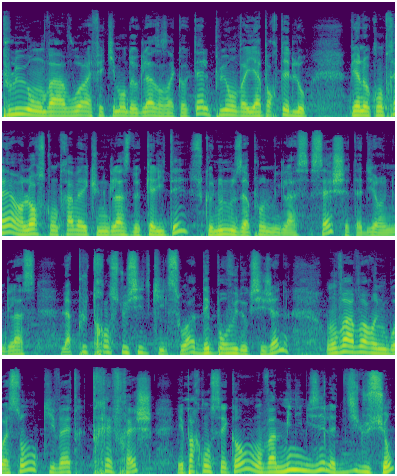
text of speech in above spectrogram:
plus on va avoir effectivement de glace dans un cocktail, plus on va y apporter de l'eau. Bien au contraire, lorsqu'on travaille avec une glace de qualité, ce que nous nous appelons une glace sèche, c'est-à-dire une glace la plus translucide qu'il soit, dépourvue d'oxygène, on va avoir une qui va être très fraîche et par conséquent, on va minimiser la dilution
